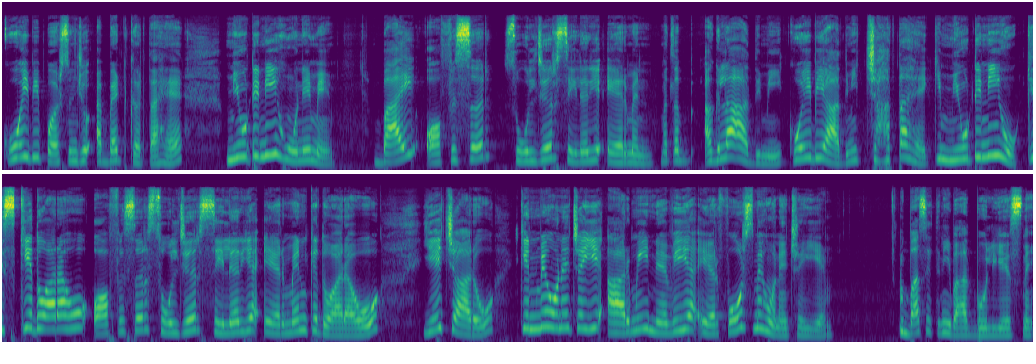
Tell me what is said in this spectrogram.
कोई भी पर्सन जो अबेट करता है म्यूटनी होने में बाय ऑफिसर सोल्जर सेलर या एयरमैन मतलब अगला आदमी, कोई भी आदमी चाहता है कि म्यूटनी हो, किसके द्वारा हो? ऑफिसर सोल्जर सेलर या एयरमैन के द्वारा हो। ये चारों किन में होने चाहिए? आर्मी नेवी या एयरफोर्स में होने चाहिए। बस इतनी बात बोली है इसने।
